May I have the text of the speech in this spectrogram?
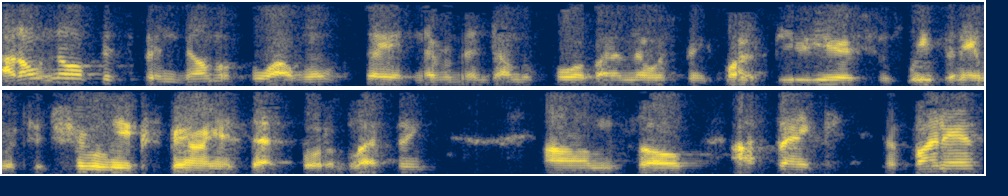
I don't know if it's been done before. I won't say it's never been done before, but I know it's been quite a few years since we've been able to truly experience that sort of blessing. Um, so I thank the finance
